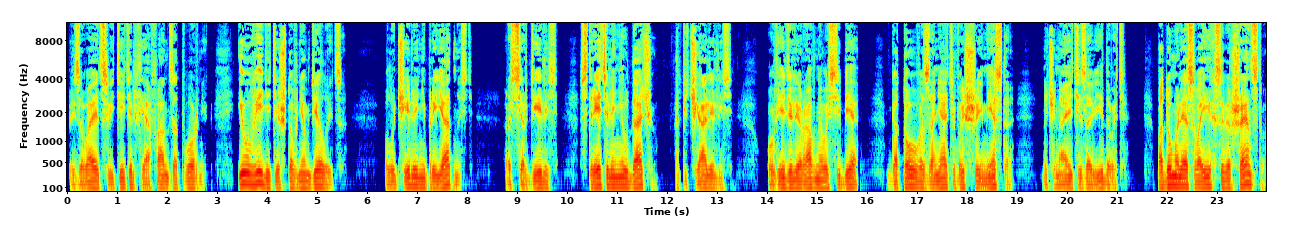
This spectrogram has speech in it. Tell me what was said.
призывает святитель Феофан Затворник, и увидите, что в нем делается. Получили неприятность, рассердились, встретили неудачу, опечалились, увидели равного себе, готового занять высшее место — начинаете завидовать. Подумали о своих совершенствах,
